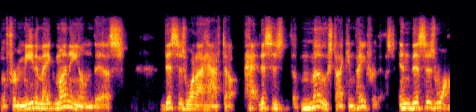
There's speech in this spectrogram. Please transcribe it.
But for me to make money on this, this is what I have to, ha- this is the most I can pay for this. And this is why.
